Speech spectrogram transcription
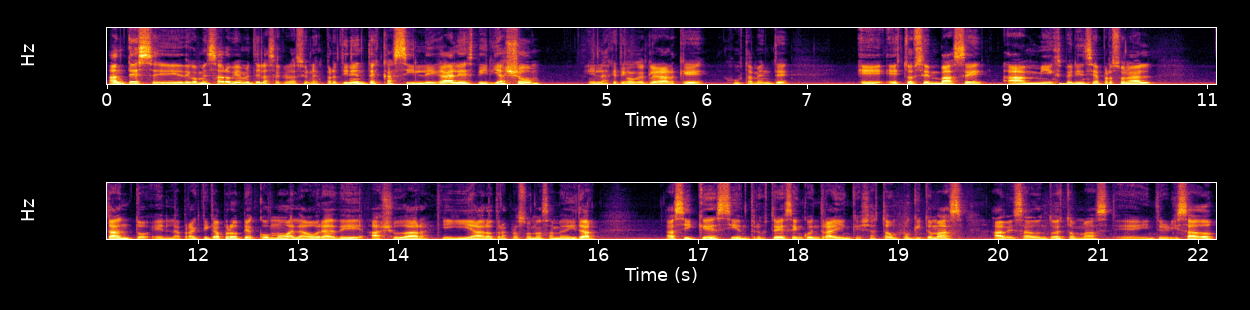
Antes eh, de comenzar, obviamente las aclaraciones pertinentes, casi legales, diría yo, en las que tengo que aclarar que justamente eh, esto es en base a mi experiencia personal, tanto en la práctica propia como a la hora de ayudar y guiar a otras personas a meditar. Así que si entre ustedes se encuentra alguien que ya está un poquito más avesado en todo esto, más eh, interiorizado,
